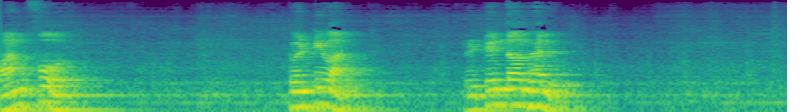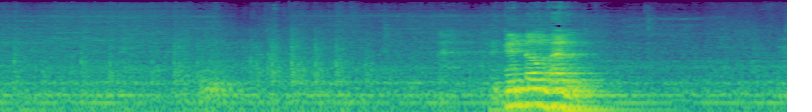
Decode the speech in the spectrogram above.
one four twenty one. One written down value written down value 1 10 2021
